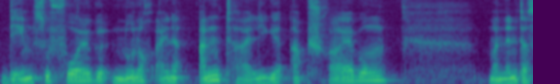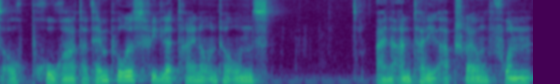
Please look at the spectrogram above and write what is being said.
demzufolge nur noch eine anteilige Abschreibung, man nennt das auch pro rata temporis für die Lateiner unter uns, eine anteilige Abschreibung von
